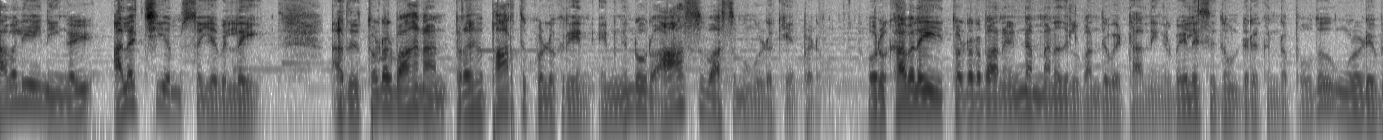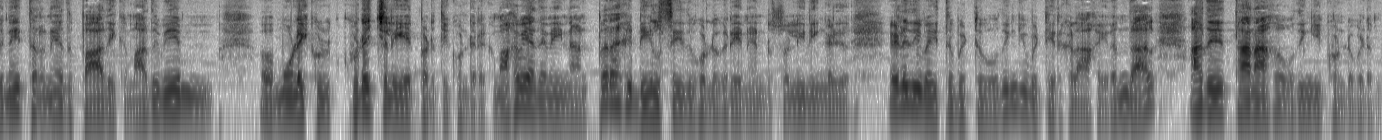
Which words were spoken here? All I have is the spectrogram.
கவலையை நீங்கள் அலட்சியம் செய்யவில்லை. அது தொடர்பாக நான் பிறகு பார்த்துக் கொள்கிறேன் என்கின்ற ஒரு ஆசுவாசம் உங்களுக்கு ஏற்படும். ஒரு கவலை தொடர்பான எண்ணம் மனதில் வந்துவிட்டால் நீங்கள் வேலை செய்து கொண்டிருக்கின்ற போது உங்களுடைய வினைத்திறனை அது பாதிக்கும். அதுவே மூளைக்குள் குடைச்சலை ஏற்படுத்தி கொண்டிருக்கும். ஆகவே அதனை நான் பிறகு டீல் செய்து கொள்கிறேன் என்று சொல்லி நீங்கள் எழுதி வைத்துவிட்டு ஒதுங்கிவிட்டீர்களாக இருந்தால் அது தானாக ஒதுங்கி கொண்டு விடும்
